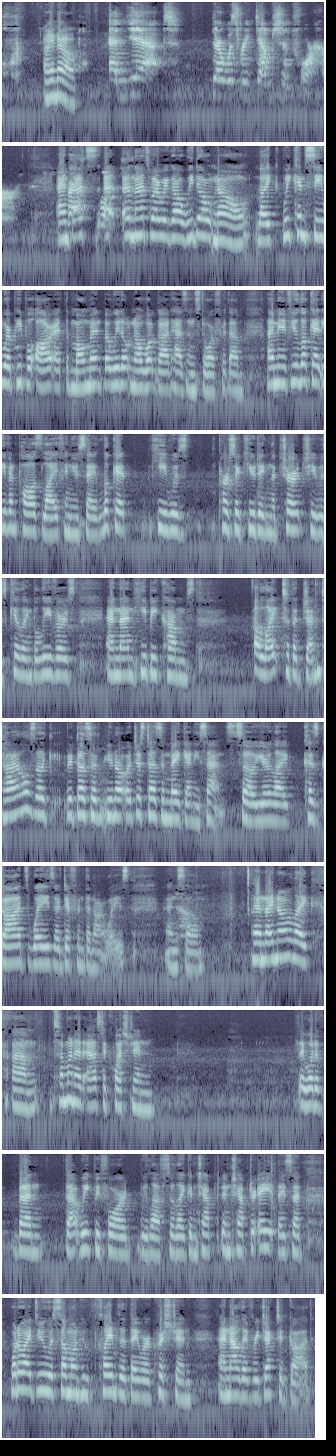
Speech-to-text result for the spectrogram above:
I know. And yet, there was redemption for her. And that's and that's where we go. We don't know. Like we can see where people are at the moment, but we don't know what God has in store for them. I mean, if you look at even Paul's life and you say, look at he was persecuting the church, he was killing believers, and then he becomes a light to the Gentiles. Like it doesn't, you know, it just doesn't make any sense. So you're like, because God's ways are different than our ways, and so. And I know, like, um, someone had asked a question. It would have been that week before we left. So, like in chapter in chapter eight, they said, "What do I do with someone who claimed that they were a Christian and now they've rejected God?"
